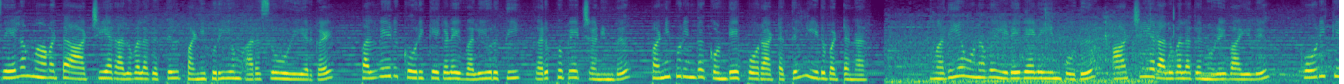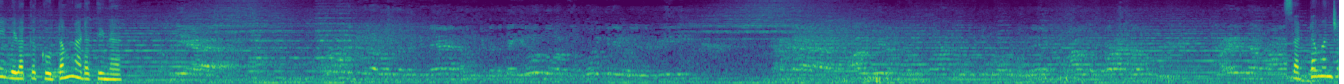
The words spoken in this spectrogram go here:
சேலம் மாவட்ட ஆட்சியர் அலுவலகத்தில் பணிபுரியும் அரசு ஊழியர்கள் பல்வேறு கோரிக்கைகளை வலியுறுத்தி கருப்பு பேச் அணிந்து பணிபுரிந்து கொண்டே போராட்டத்தில் ஈடுபட்டனர். மதிய உணவு இடைவேளையின் போது ஆட்சியர் அலுவலக நுழைவாயிலில் கோரிக்கை விளக்க கூட்டம் நடத்தினர். சட்டமன்ற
